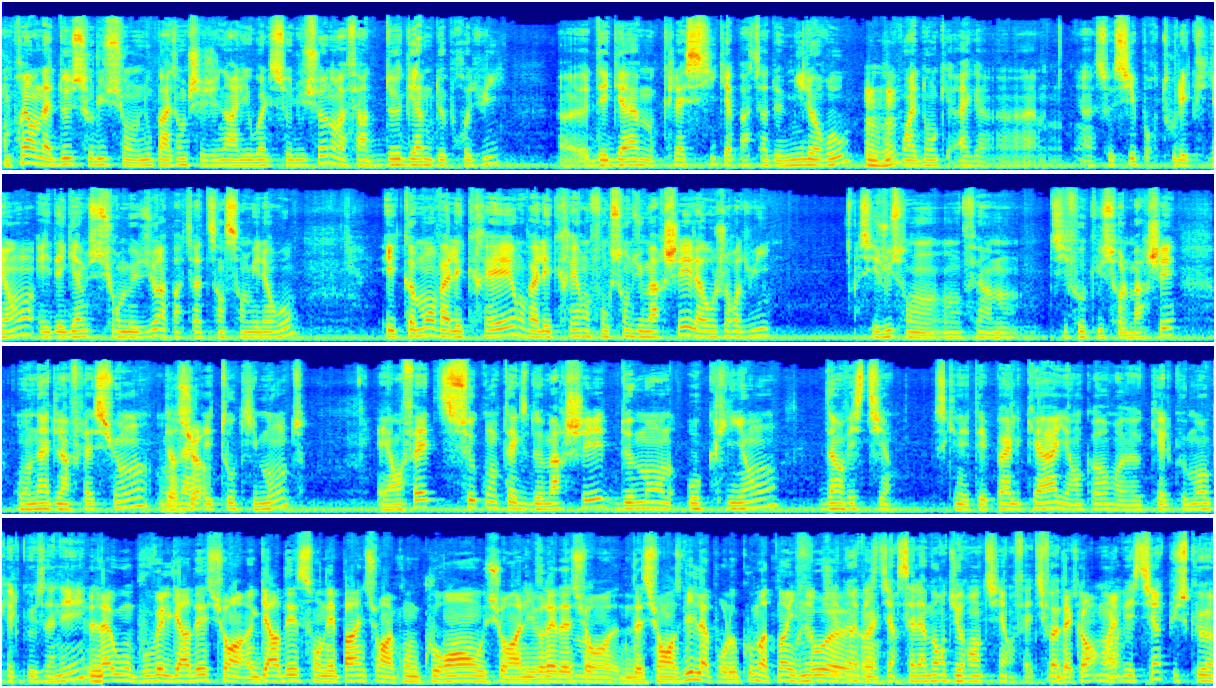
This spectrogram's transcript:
Après, on a deux solutions. Nous, par exemple, chez Generali Wealth Solutions, on va faire deux gammes de produits euh, des gammes classiques à partir de 1000 euros, qui mhm. vont être donc euh, associées pour tous les clients, et des gammes sur mesure à partir de 500 000 euros. Et comment on va les créer? On va les créer en fonction du marché. Là, aujourd'hui, si juste on, fait un petit focus sur le marché, on a de l'inflation, on a des taux qui montent. Et en fait, ce contexte de marché demande aux clients d'investir ce qui n'était pas le cas il y a encore euh, quelques mois ou quelques années. Là où on pouvait le garder, sur garder son épargne sur un compte courant ou sur un livret d'assurance vie, là pour le coup maintenant il on faut... Est euh, investir, c'est la mort du rentier en fait. Il faut absolument investir puisque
